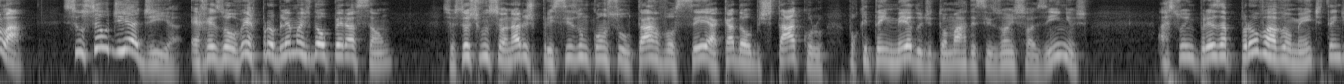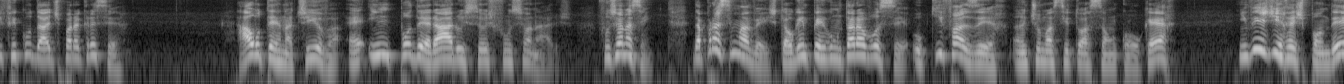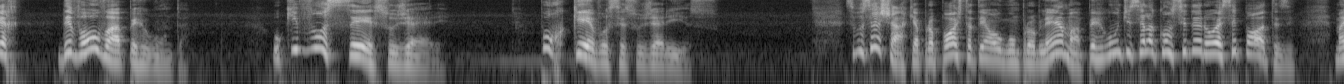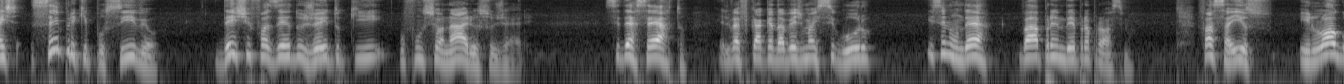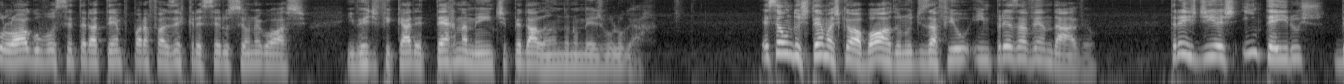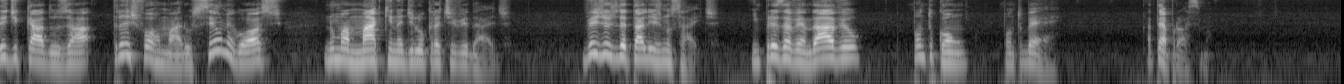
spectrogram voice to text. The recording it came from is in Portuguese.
Olá! Se o seu dia a dia é resolver problemas da operação, se os seus funcionários precisam consultar você a cada obstáculo porque tem medo de tomar decisões sozinhos, a sua empresa provavelmente tem dificuldades para crescer. A alternativa é empoderar os seus funcionários. Funciona assim: da próxima vez que alguém perguntar a você o que fazer ante uma situação qualquer, em vez de responder, devolva a pergunta. O que você sugere? Por que você sugere isso? Se você achar que a proposta tem algum problema, pergunte se ela considerou essa hipótese. Mas sempre que possível, deixe fazer do jeito que o funcionário sugere. Se der certo, ele vai ficar cada vez mais seguro e se não der, vai aprender para a próxima. Faça isso e logo logo você terá tempo para fazer crescer o seu negócio, em vez de ficar eternamente pedalando no mesmo lugar. Esse é um dos temas que eu abordo no desafio Empresa Vendável três dias inteiros dedicados a transformar o seu negócio numa máquina de lucratividade. Veja os detalhes no site empresavendável.com.br. Até a próxima!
